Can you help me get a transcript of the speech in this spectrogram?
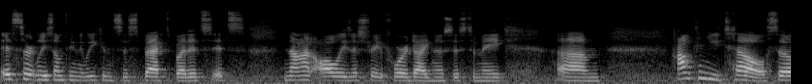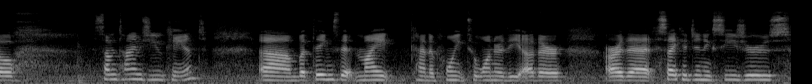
it's certainly something that we can suspect, but it's it's not always a straightforward diagnosis to make. Um, how can you tell? So sometimes you can't, um, but things that might kind of point to one or the other are that psychogenic seizures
